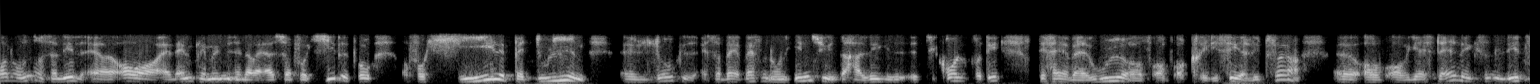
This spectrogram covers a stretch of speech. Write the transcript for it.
godt undre sig lidt øh, over, at anklagemyndigheden er altså forhippet på at få hele baduljen øh, lukket. Altså, hvad, hvad for nogle hensyn, der har ligget øh, til grund for det, det har jeg været ude og, og, og kritisere lidt før. Øh, og, og jeg er stadigvæk sådan lidt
